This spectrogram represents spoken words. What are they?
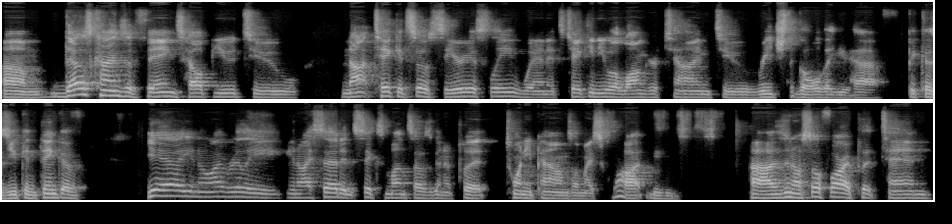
Um, those kinds of things help you to not take it so seriously when it's taking you a longer time to reach the goal that you have because you can think of yeah you know i really you know i said in six months i was going to put 20 pounds on my squat. Uh, you know so far i put 10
